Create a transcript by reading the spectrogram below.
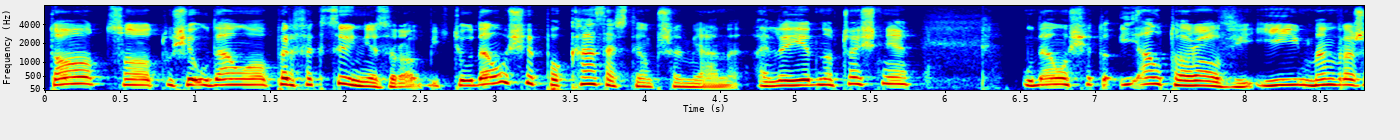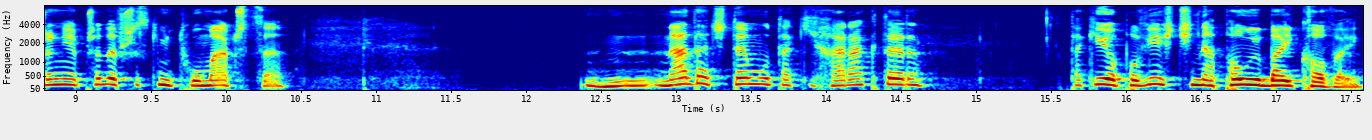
to, co tu się udało perfekcyjnie zrobić, to udało się pokazać tę przemianę, ale jednocześnie udało się to i autorowi, i mam wrażenie przede wszystkim tłumaczce nadać temu taki charakter takiej opowieści na poły bajkowej.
